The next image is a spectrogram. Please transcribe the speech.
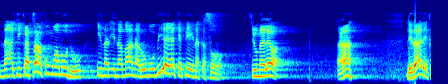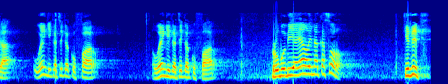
نا أكي كتاكم وابودو إذن إنا معنا ربوبية يكي فيه إنا كسورو. سيوميليو لذلك وينجي كتك كفار wengi katika kufar rububia yao ina kasoro. Kivipi?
